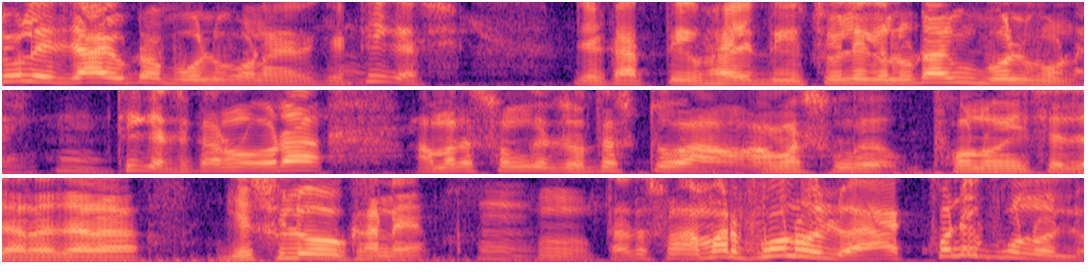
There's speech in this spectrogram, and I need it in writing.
চলে যাই ওটা বলব না আর কি। ঠিক আছে যে কার্তিক ভাই দিকে চলে গেল ওটা আমি বলব না ঠিক আছে? কারণ ওরা আমাদের সঙ্গে যথেষ্ট আমার সঙ্গে ফোন হয়েছে যারা যারা গেছিল ওখানে হুম, তাদের সঙ্গে আমার ফোন হইল এক্ষুনি ফোন হইল।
